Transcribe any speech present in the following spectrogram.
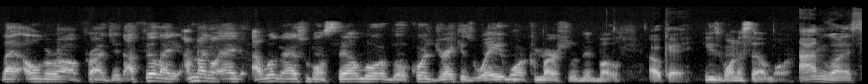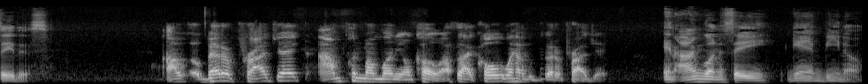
like overall project. I feel like I'm not gonna. Ask, I wasn't gonna ask who's gonna sell more, but of course Drake is way more commercial than both. Okay, He's going to sell more. I'm gonna say this. I, a better project. I'm putting my money on Cole. I feel like Cole will have a better project. And I'm gonna say Gambino.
